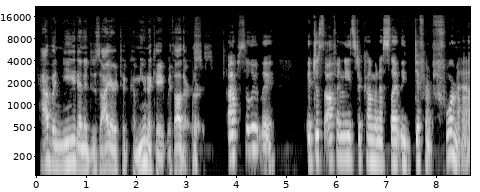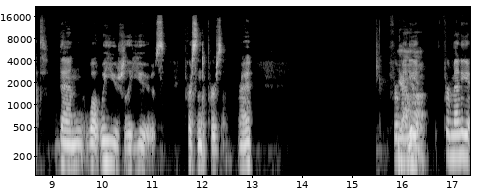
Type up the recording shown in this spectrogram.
have a need and a desire to communicate with others. Absolutely. It just often needs to come in a slightly different format than what we usually use, person to person, right? For Yeah. many Yeah. For many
